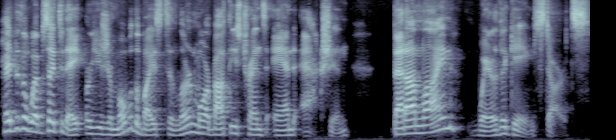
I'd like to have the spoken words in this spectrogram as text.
Head to the website today or use your mobile device to learn more about these trends and action. BetOnline, where the game starts.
